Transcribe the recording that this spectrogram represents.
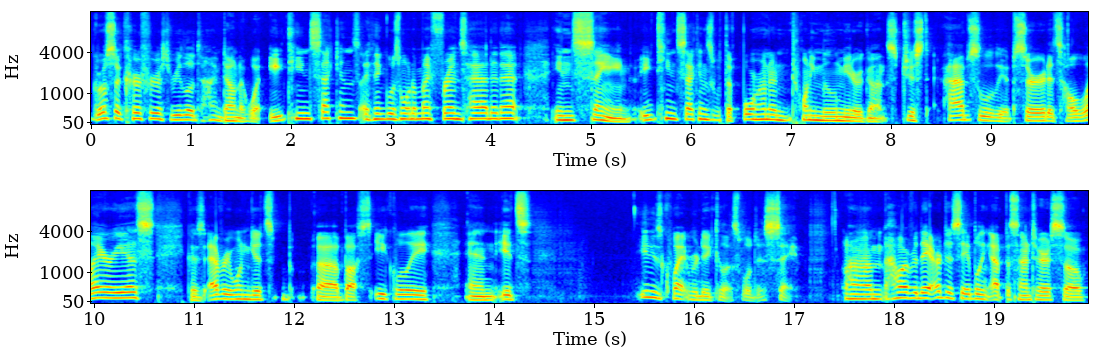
Grosse Kurfürst reload time down to what, 18 seconds? I think was one of my friends had it at. Insane. 18 seconds with the 420 millimeter guns. Just absolutely absurd. It's hilarious because everyone gets uh, buffs equally, and it's it is quite ridiculous. We'll just say. Um, however, they are disabling epicenter, so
